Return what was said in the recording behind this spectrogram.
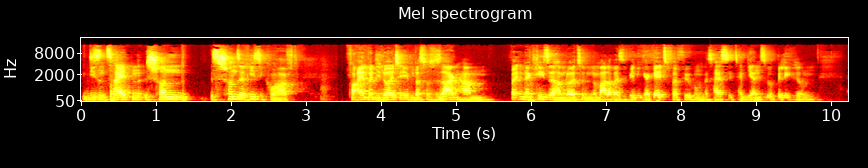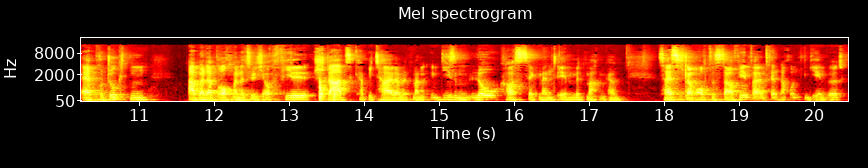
in diesen Zeiten ist schon, ist schon sehr risikohaft. Vor allem, weil die Leute eben das, was wir sagen haben, weil in der Krise haben Leute normalerweise weniger Geld zur Verfügung. Das heißt, sie tendieren zu billigeren äh, Produkten aber da braucht man natürlich auch viel Startkapital, damit man in diesem Low-Cost-Segment eben mitmachen kann. Das heißt, ich glaube auch, dass da auf jeden Fall ein Trend nach unten gehen wird,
